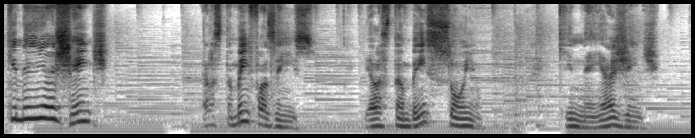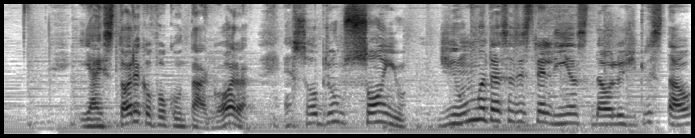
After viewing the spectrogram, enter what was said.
que nem a gente. Elas também fazem isso. E elas também sonham, que nem a gente. E a história que eu vou contar agora é sobre um sonho de uma dessas estrelinhas da Olhos de Cristal,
